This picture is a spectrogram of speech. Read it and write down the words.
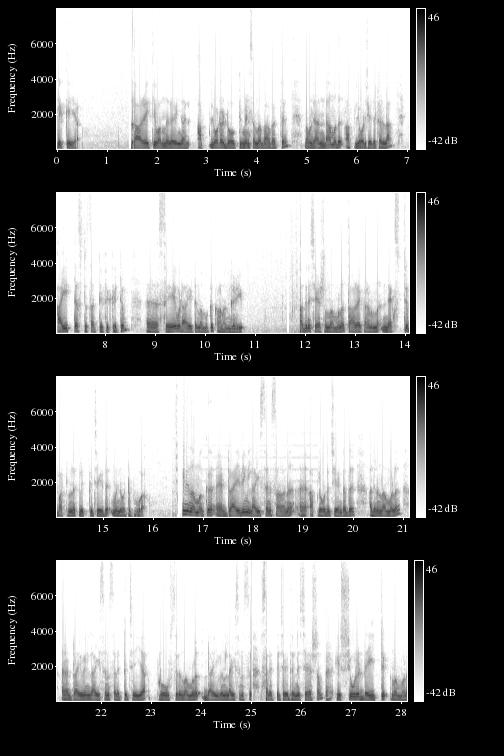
ക്ലിക്ക് ചെയ്യാം താഴേക്ക് വന്നു കഴിഞ്ഞാൽ അപ്ലോഡഡ് ഡോക്യുമെന്റ്സ് എന്ന ഭാഗത്ത് നമ്മൾ രണ്ടാമത് അപ്ലോഡ് ചെയ്തിട്ടുള്ള ഐ ടെസ്റ്റ് സർട്ടിഫിക്കറ്റും സേവ്ഡ് ആയിട്ട് നമുക്ക് കാണാൻ കഴിയും. അതിനുശേഷം നമ്മൾ താഴെ കാണുന്ന നെക്സ്റ്റ് ബട്ടണിൽ ക്ലിക്ക് ചെയ്ത് മുന്നോട്ട് പോവുക. ഇനി നമുക്ക് ഡ്രൈവിംഗ് ലൈസൻസ് ആണ് അപ്ലോഡ് ചെയ്യേണ്ടത്. അതിന് നമ്മൾ ഡ്രൈവിംഗ് ലൈസൻസ് സെലക്ട് ചെയ്യുക. പ്രൂഫ്സിൽ നമ്മൾ ഡ്രൈവിംഗ് ലൈസൻസ് സെലക്ട് ചെയ്തതിന് ശേഷം ഇഷ്യൂഡ് ഡേറ്റ് നമ്മൾ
